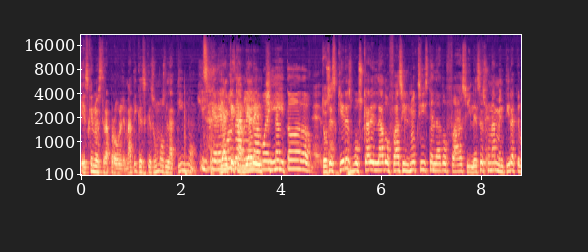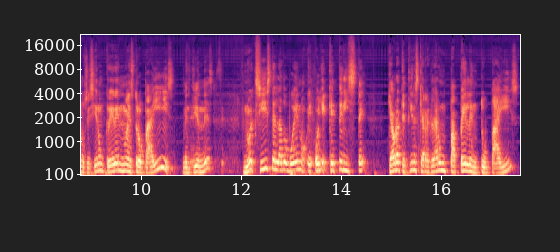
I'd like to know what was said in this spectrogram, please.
es que nuestra problemática es que somos latinos. Y Y queremos hay que cambiar darle la el vuelta chip. a todo. Entonces quieres buscar el lado fácil, no existe el lado fácil, esa es una mentira que nos hicieron creer en nuestro país, ¿me entiendes? No existe el lado bueno. Eh, Oye, qué triste que ahora que tienes que arreglar un papel en tu país,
